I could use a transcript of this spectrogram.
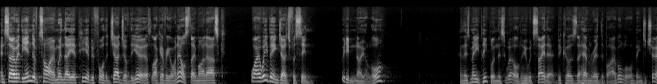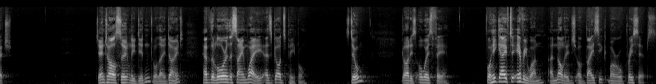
And so at the end of time, when they appear before the judge of the earth, like everyone else, they might ask, Why are we being judged for sin? We didn't know your law. And there's many people in this world who would say that because they haven't read the Bible or been to church. Gentiles certainly didn't, or they don't, have the law in the same way as God's people. Still, God is always fair, for he gave to everyone a knowledge of basic moral precepts.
